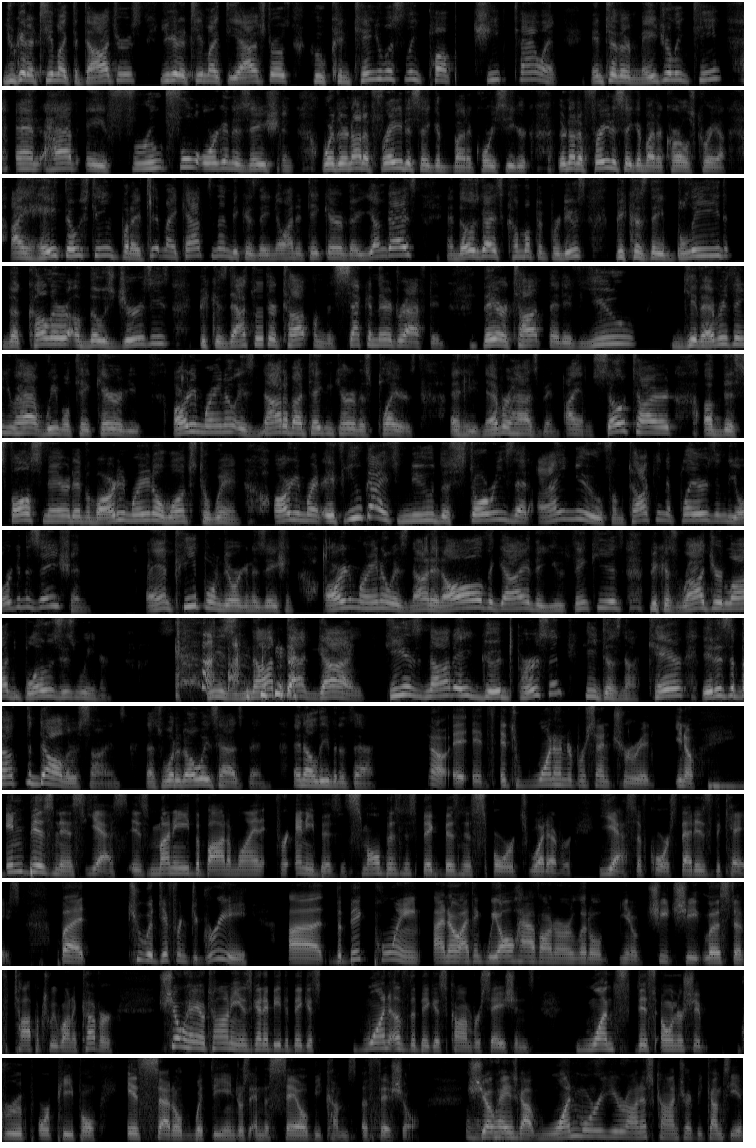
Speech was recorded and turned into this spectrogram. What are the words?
you get a team like the Dodgers, you get a team like the Astros who continuously pump cheap talent into their major league team and have a fruitful organization where they're not afraid to say goodbye to Corey Seager. They're not afraid to say goodbye to Carlos Correa. I hate those teams, but I tip my cap to them because they know how to take care of their young guys. And those guys come up and produce because they bleed the color of those jerseys because that's what they're taught from the second they're drafted. They are taught that if you give everything you have. We will take care of you. Arte Moreno is not about taking care of his players, and he never has been. I am so tired of this false narrative of Arte Moreno wants to win. Arte Moreno, if you guys knew the stories that I knew from talking to players in the organization, and people in the organization, Arte Moreno is not at all the guy that you think he is because Roger Lodge blows his wiener. He's not that guy. He is not a good person. He does not care. It is about the dollar signs. That's what it always has been. And I'll leave it at that. No, it, it's it's 100% true. It you know, in business, yes, is money the bottom line for any business, small business, big business, sports, whatever. Yes, of course, that is the case. But to a different degree, uh, the big point I know I think we all have on our little you know cheat sheet list of topics we want to cover. Shohei Ohtani is going to be the biggest, one of the biggest conversations once this ownership group or people is settled with the Angels and the sale becomes official. Mm-hmm. Shohei's got one more year on his contract, becomes he,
